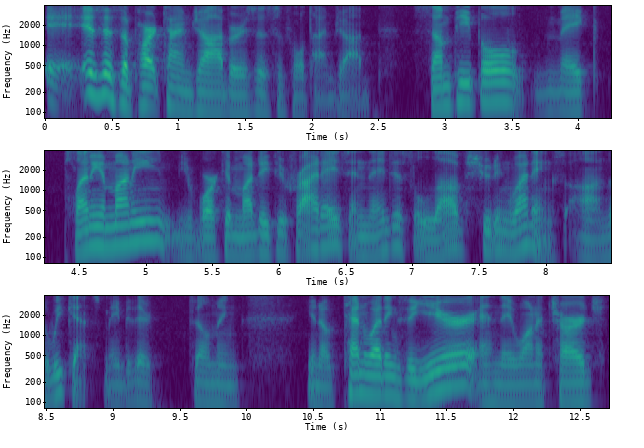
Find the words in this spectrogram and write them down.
is this a part time job or is this a full time job? Some people make plenty of money. You're working Monday through Fridays, and they just love shooting weddings on the weekends. Maybe they're filming, you know, 10 weddings a year and they want to charge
